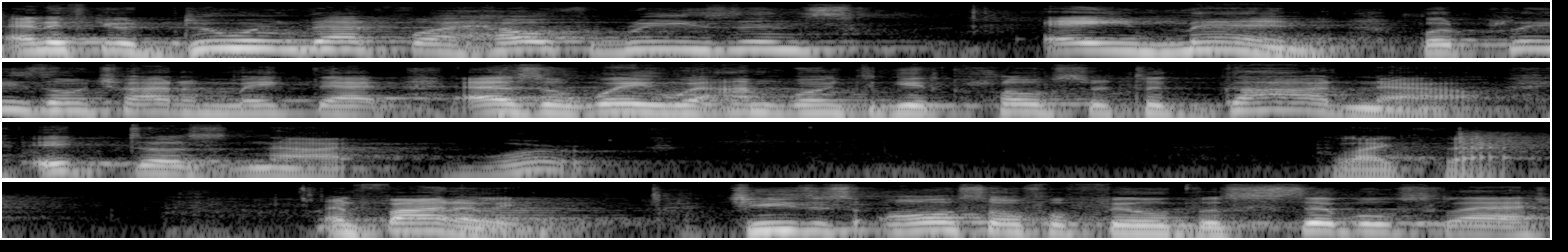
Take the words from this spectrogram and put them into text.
And if you're doing that for health reasons, amen. But please don't try to make that as a way where I'm going to get closer to God now. It does not work like that. And finally, Jesus also fulfilled the civil slash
